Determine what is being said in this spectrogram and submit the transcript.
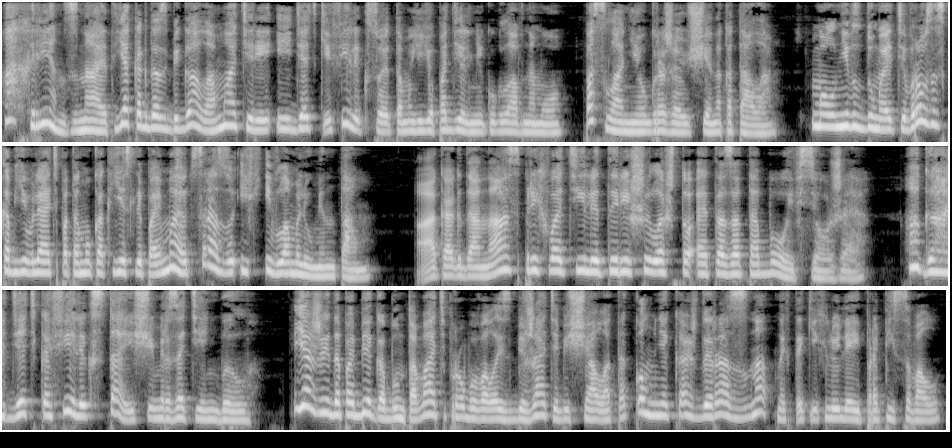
«А хрен знает. Я когда сбегала, матери и дядьке Феликсу, этому ее подельнику главному, послание угрожающее накатала. Мол, не вздумайте в розыск объявлять, потому как если поймают, сразу их и вломлю ментам». «А когда нас прихватили, ты решила, что это за тобой все же?» «Ага, дядька Феликс та еще мерзотень был. Я же и до побега бунтовать пробовала, избежать обещала, так он мне каждый раз знатных таких люлей прописывал.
